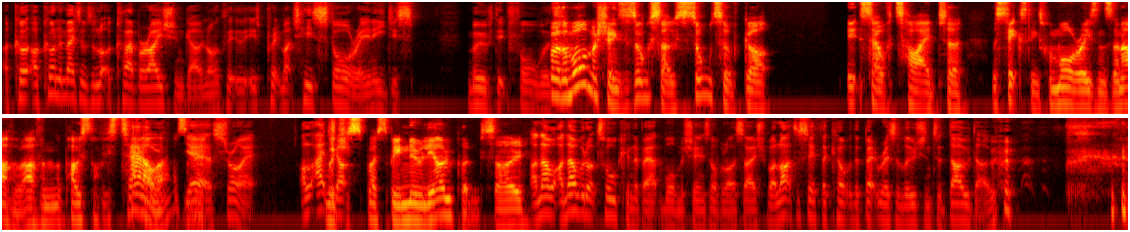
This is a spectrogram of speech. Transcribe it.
I can't. I can't imagine there was a lot of collaboration going on. It's pretty much his story, and he just moved it forward. Well, the War Machines has also sort of got itself tied to the '60s for more reasons than other, other than the post office tower, hasn't yeah, it? that's right. Actually, which is supposed to be newly opened. So I know, I know, we're not talking about War Machines novelisation, but I'd like to see if they come up with a better resolution to Dodo.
